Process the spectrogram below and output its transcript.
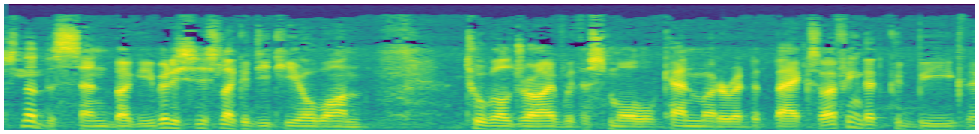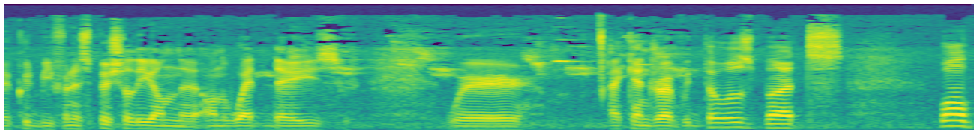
It's not the sand buggy, but it's just like a DT-01 two-wheel drive with a small can motor at the back. So I think that could be that could be fun, especially on the on wet days where I can drive with those. But well,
